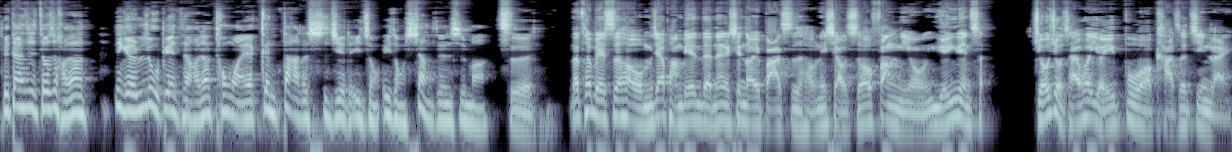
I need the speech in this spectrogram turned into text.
对，但是都是好像那个路变成好像通往一个更大的世界的一种一种象征，是吗？是，那特别是哈，我们家旁边的那个县道一八四哈，你小时候放牛，远远才久久才会有一部哦卡车进来。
